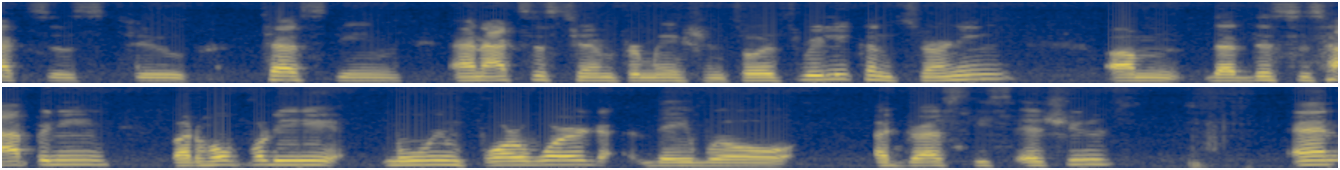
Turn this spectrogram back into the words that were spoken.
access to testing and access to information. So it's really concerning um, that this is happening, but hopefully moving forward, they will address these issues. And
